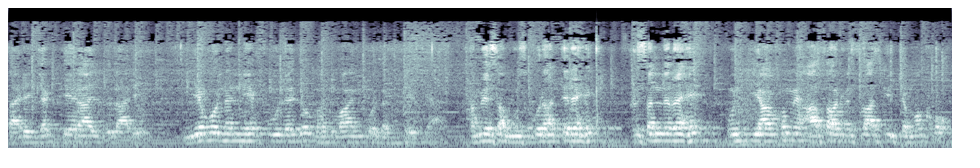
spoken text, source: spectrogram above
सारे जग के राज दुलारे। ये वो नन्हे फूल है जो भगवान को लगते प्यार हमेशा मुस्कुराते रहे। प्रसन्न रहे, उनकी आँखों में आशा और विश्वास की चमक हो,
